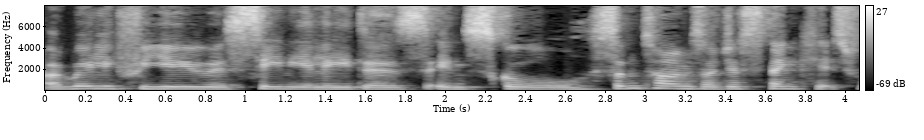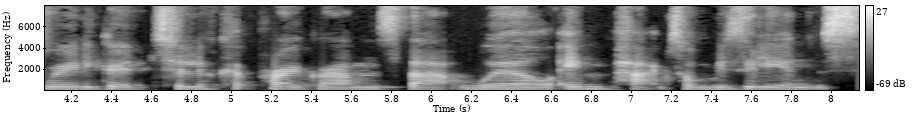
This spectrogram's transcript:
are really for you as senior leaders in school, sometimes I just think it's really good to look at programs that will impact on resilience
